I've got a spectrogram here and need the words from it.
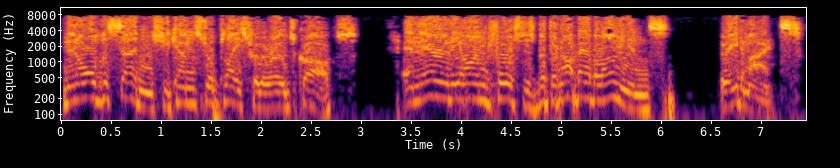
And then all of a sudden she comes to a place where the roads cross. And there are the armed forces, but they're not Babylonians. They're Edomites.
